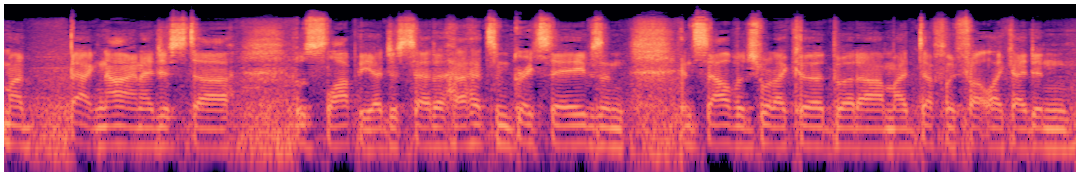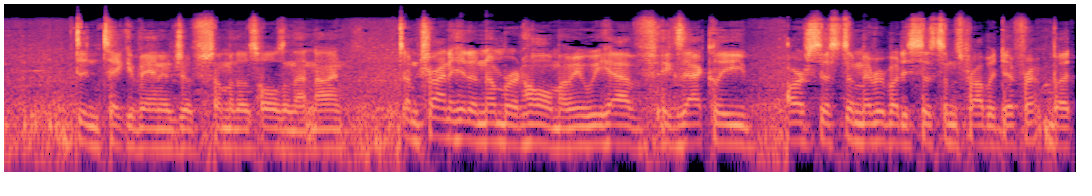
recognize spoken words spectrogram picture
my back nine, I just uh, it was sloppy. I just had I had some great saves and and salvaged what I could, but um, I definitely felt like I didn't didn't take advantage of some of those holes in that nine. I'm trying to hit a number at home. I mean, we have exactly our system. Everybody's system is probably different, but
